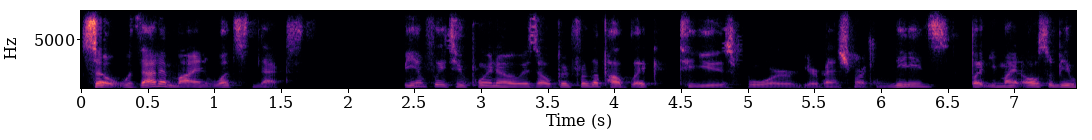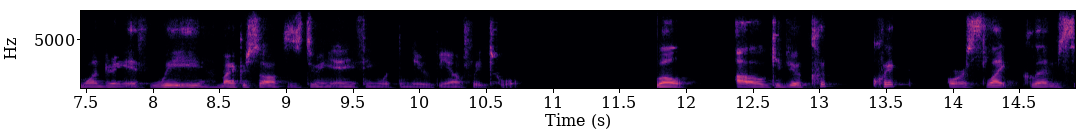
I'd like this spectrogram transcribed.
So with that in mind, what's next? VMFleet 2.0 is open for the public to use for your benchmarking needs, but you might also be wondering if we, Microsoft, is doing anything with the new VMFleet tool. Well, I'll give you a quick, quick or slight glimpse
